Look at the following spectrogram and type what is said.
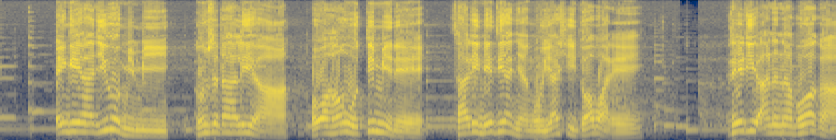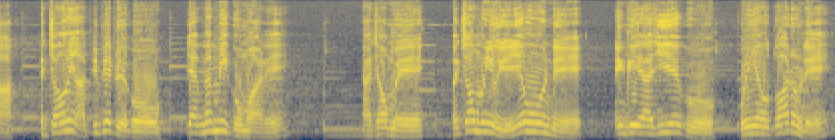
။အင်္ဂေဟာကြီးကိုမြင်ပြီးလွန်စတားလေးဟာဘဝဟောင်းကိုတိမြင်တဲ့ဇာတိနေတရားညံကိုရရှိသွားပါတယ်တထေးကြီးအာနန္ဒဘဝကအကြောင်းအရာအဖြစ်အပျက်တွေကိုပြန်မှတ်မိကုန်ပါတယ်။ဒါကြောင့်ပဲမကြောက်မရွံ့ရရဲဝံ့နဲ့အင်္ဂယာကြီးရဲ့ကိုဝင်ရောက်သွားတော့တယ်။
